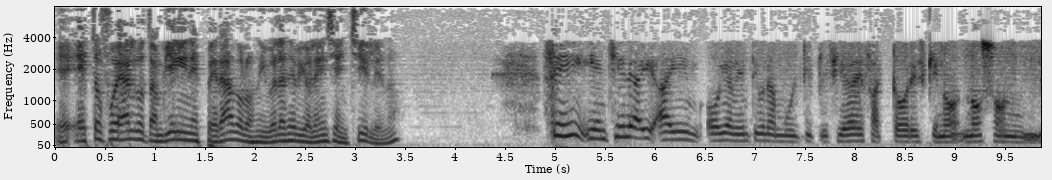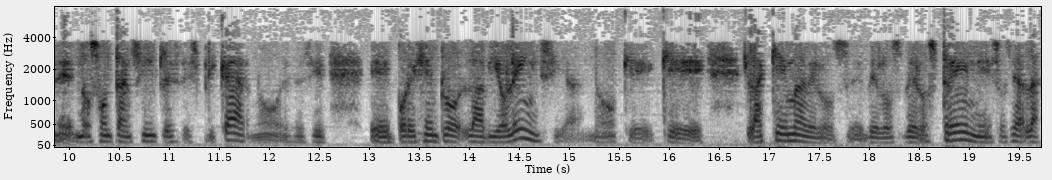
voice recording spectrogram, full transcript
Eh, esto fue algo también inesperado, los niveles de violencia en Chile, ¿no? Sí, y en Chile hay, hay obviamente una multiplicidad de factores que no, no son eh, no son tan simples de explicar, ¿no? Es decir, por ejemplo, la violencia, ¿no? Que, que la quema de los de los de los trenes, o sea, la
